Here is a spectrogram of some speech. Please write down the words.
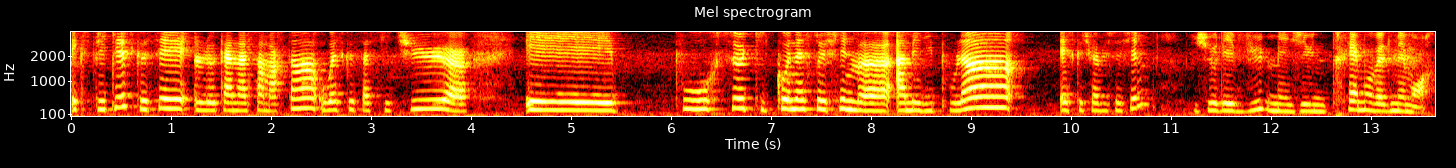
expliquer ce que c'est le canal Saint-Martin Où est-ce que ça se situe euh, Et pour ceux qui connaissent le film Amélie Poulain, est-ce que tu as vu ce film? Je l'ai vu, mais j'ai une très mauvaise mémoire.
